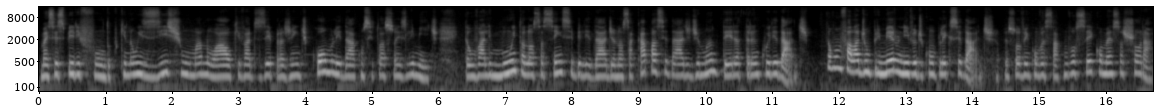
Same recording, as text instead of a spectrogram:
Mas respire fundo, porque não existe um manual que vá dizer para a gente como lidar com situações limite. Então, vale muito a nossa sensibilidade, a nossa capacidade de manter a tranquilidade. Então, vamos falar de um primeiro nível de complexidade. A pessoa vem conversar com você e começa a chorar.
